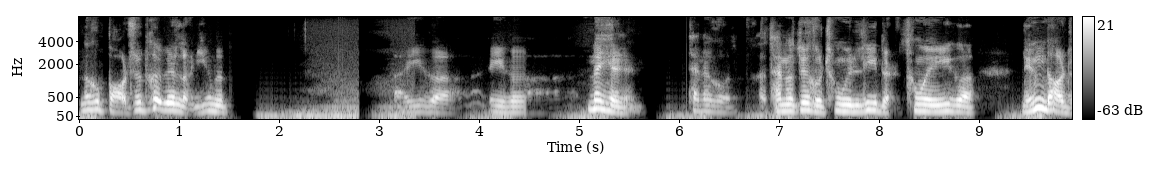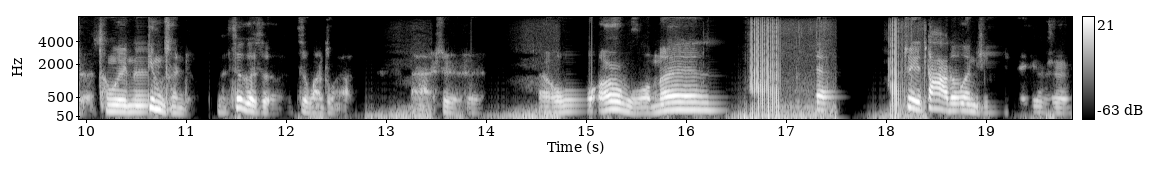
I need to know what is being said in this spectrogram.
能够保持特别冷静的，呃，一个一个那些人，才能够才能最后成为 leader，成为一个领导者，成为那幸存者，这个是至关重要的，啊，是是，呃，而我们最大的问题，也就是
